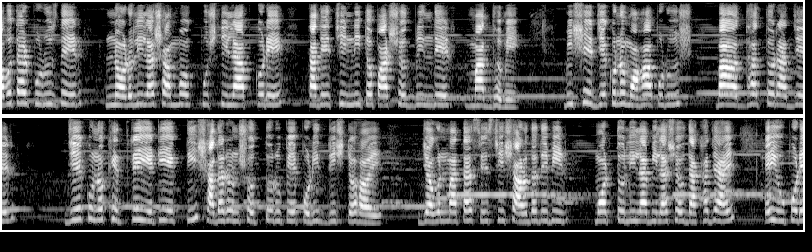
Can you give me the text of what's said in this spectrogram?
অবতার পুরুষদের নরলীলা সম্যক পুষ্টি লাভ করে তাদের চিহ্নিত পার্শ্ববৃন্দের মাধ্যমে। বিশ্বের যে কোনো মহাপুরুষ বা অধ্যাত্ম রাজ্যের যে কোনো ক্ষেত্রেই এটি একটি সাধারণ সত্যরূপে পরিদৃষ্ট হয়। জগন্মাতা শ্রী শ্রী সারদা দেবীর মর্তলীলা বিলাসেও দেখা যায়, এই উপরে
